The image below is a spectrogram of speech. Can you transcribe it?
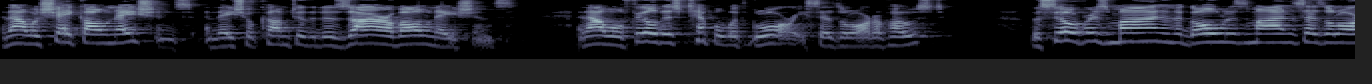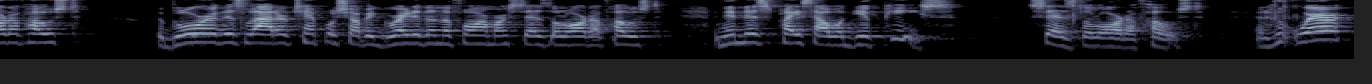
And I will shake all nations, and they shall come to the desire of all nations. And I will fill this temple with glory, says the Lord of hosts. The silver is mine, and the gold is mine, says the Lord of hosts. The glory of this latter temple shall be greater than the former, says the Lord of hosts. And in this place I will give peace says the Lord of hosts. And who, where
